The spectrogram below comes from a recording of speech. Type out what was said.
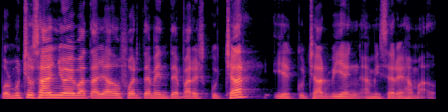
Por muchos años he batallado fuertemente para escuchar y escuchar bien a mis seres amados.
